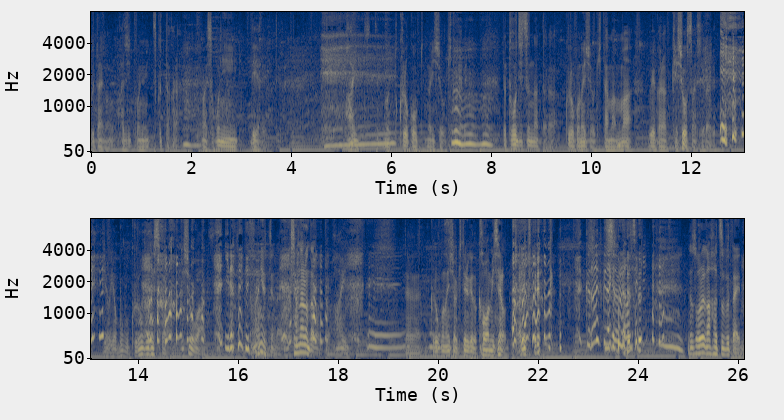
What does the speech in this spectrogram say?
舞台の端っこに作ったから、まあ、そこにでやれって言われて「はい」っつってまあ黒子の衣装を着てやれ、うんうんうん。で当日になったら黒子の衣装を着たまんま上から化粧させられて「いやいや僕黒子ですから化粧は。いらないです。何言ってんだよ役者になるんだろ」って「はい」へで黒子の衣装着てるけど顔見せろ」って言われて。ー黒い服だけど顔的で それが初舞台の、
